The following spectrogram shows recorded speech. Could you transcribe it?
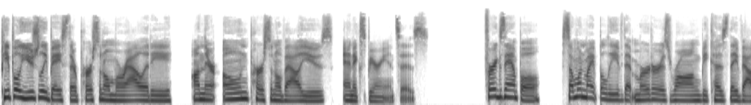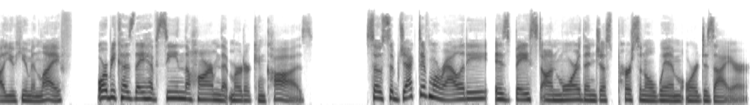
People usually base their personal morality on their own personal values and experiences. For example, someone might believe that murder is wrong because they value human life, or because they have seen the harm that murder can cause. So subjective morality is based on more than just personal whim or desire.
